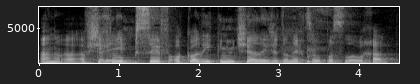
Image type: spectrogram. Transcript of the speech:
ano, a, a všichni Který- psy v okolí kňučeli, že to nechcou poslouchat.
